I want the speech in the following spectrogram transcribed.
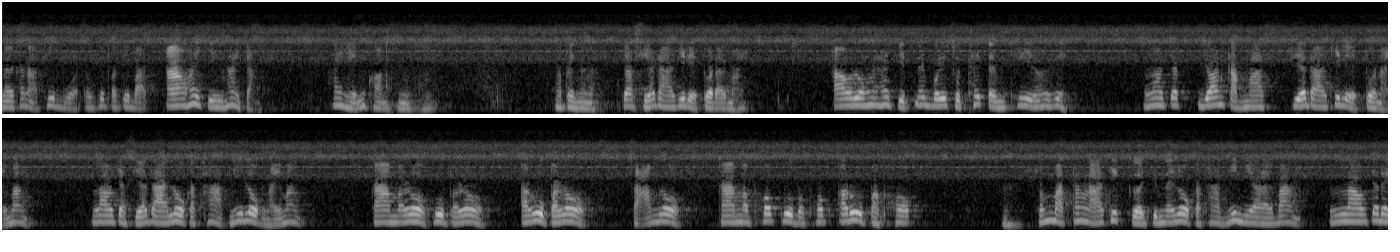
ในขณะที่บวชเราคือปฏิบัติ เอาให้จริงให้จังให้เห็นความจริงมาเป็นยังไงจะเสียดายกิเลสตัวใดไหม เอาลงในให้จิตในบริสุทธิ์ให้เต็มที่แล้วสิเราจะย้อนกลับมาเสียดายกิเลสตัวไหนมั่ง เราจะเสียดายโลกธาตุนี้โลกไหนมั่ง กามาโลกรูปโลกอรูปโลกสามโลก การมาพบรูปประพบอรูปประพบสมบัติทั้งหลายที่เกิดอยู่ในโลกธาตุนี้มีอะไรบ้าง เราจะได้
